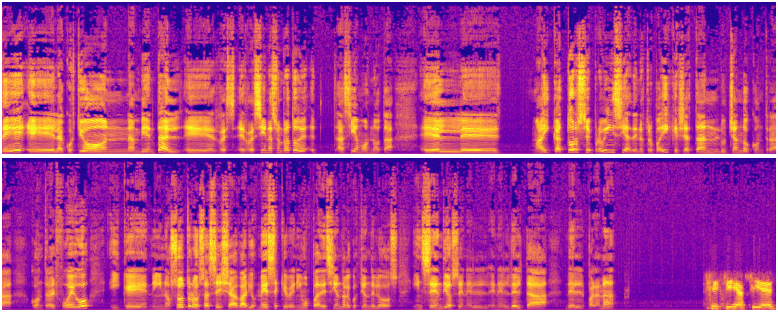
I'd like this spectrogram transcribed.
de eh, la cuestión ambiental. Eh, recién hace un rato hacíamos nota. El hay 14 provincias de nuestro país que ya están luchando contra, contra el fuego y que ni nosotros hace ya varios meses que venimos padeciendo la cuestión de los incendios en el, en el delta del Paraná. Sí, sí, así es.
